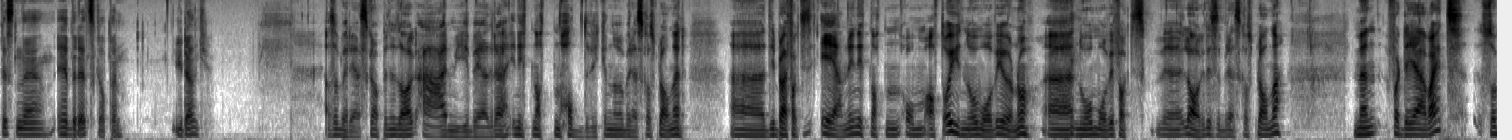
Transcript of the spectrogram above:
Hvordan er beredskapen i dag? Altså Beredskapen i dag er mye bedre. I 1918 hadde vi ikke noen beredskapsplaner. Uh, de blei faktisk enige i 1918 om at oi, nå må vi gjøre noe. Uh, nå må vi faktisk uh, lage disse beredskapsplanene. Men for det jeg veit, så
